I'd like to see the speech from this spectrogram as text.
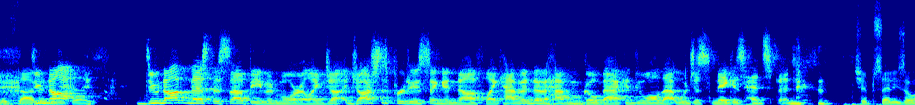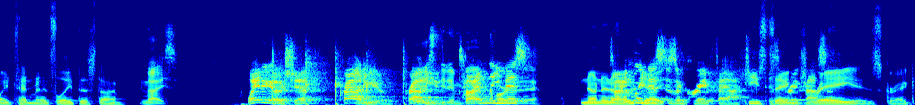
let's dive Do into not- it, guys. Do not mess this up even more. Like jo- Josh is producing enough. Like having to have him go back and do all that would just make his head spin. Chip said he's only ten minutes late this time. Nice. Way to go, Chip. Proud of you. Proud of you. didn't buy a car Timeliness. today. No, no, no. yeah, Timeliness is a great fact. he's is saying great facet. Dre is Greg.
